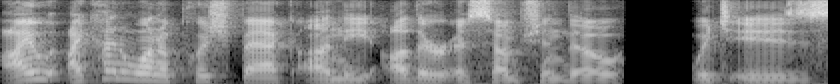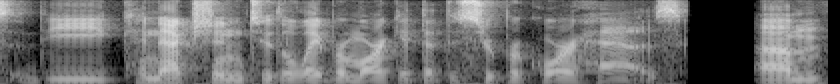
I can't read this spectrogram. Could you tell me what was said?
I I kind of want to push back on the other assumption though, which is the connection to the labor market that the supercore has. Um,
